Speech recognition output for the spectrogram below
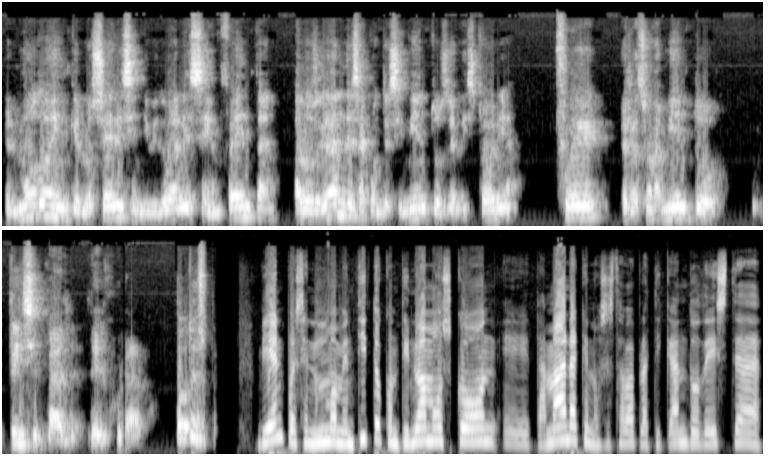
el modo en que los seres individuales se enfrentan a los grandes acontecimientos de la historia, fue el razonamiento principal del jurado. Bien, pues en un momentito continuamos con eh, Tamara, que nos estaba platicando de esta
